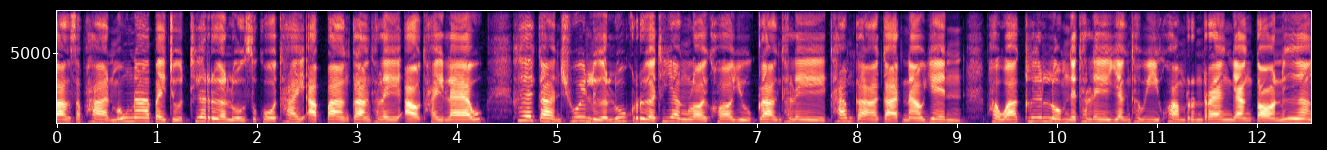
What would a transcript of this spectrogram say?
บางสะพานมุ่งหน้าไปจุดที่เรือหลวงสุโขทัยอับปางกลางทะเลอ่าวไทยแล้ว เพื่อการช่วยเหลือลูกเรือที่ยังลอยคออยู่กลางทะเล ท่ามกลางอากาศหนาวเย็น ภาวะคลื่นลมในทะเลยังทวีความรุนแรงอย่างต่อเนื่อง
